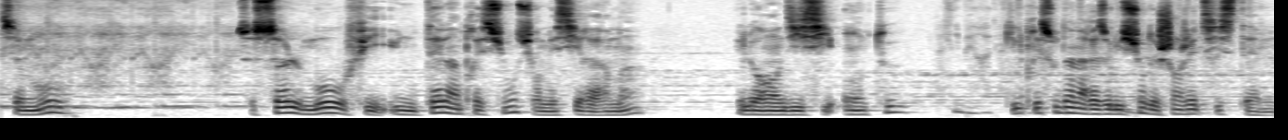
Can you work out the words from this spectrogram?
Ce mot, ce seul mot fit une telle impression sur Messire Hermin et le rendit si honteux qu'il prit soudain la résolution de changer de système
